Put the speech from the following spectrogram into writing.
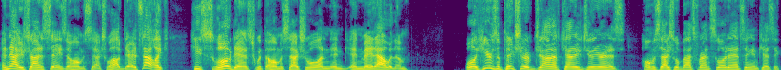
And now you're trying to say he's a homosexual. How dare? It's not like he slow danced with the homosexual and, and, and made out with him. Well, here's a picture of John F. Kennedy Jr. and his homosexual best friend slow dancing and kissing.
